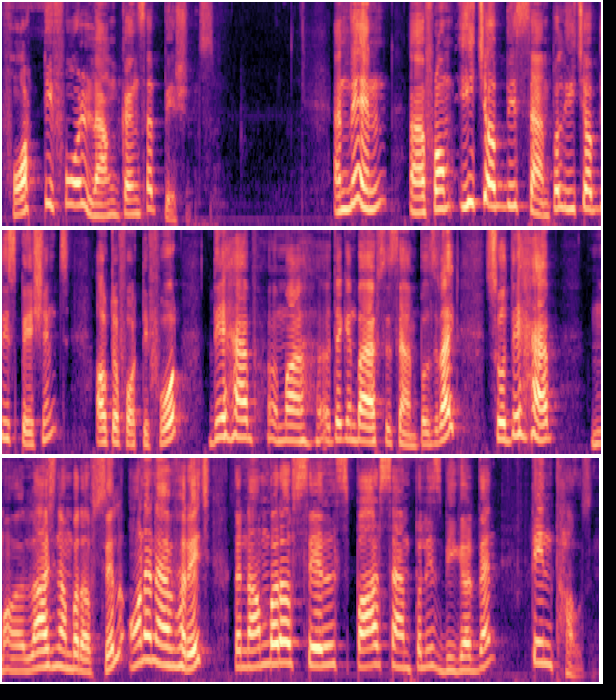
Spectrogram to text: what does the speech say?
44 lung cancer patients and then uh, from each of these sample, each of these patients out of 44, they have um, uh, taken biopsy samples, right. So, they have large number of cell on an average the number of cells per sample is bigger than 10,000.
